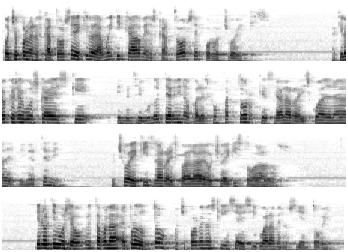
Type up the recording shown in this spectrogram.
8 por menos 14x lo damos indicado, menos 14 por 8x. Aquí lo que se busca es que en el segundo término aparezca un factor que sea la raíz cuadrada del primer término. 8x es la raíz cuadrada de 8x todo a la 2. Y el último, si aumentamos el producto, 8 por menos 15 es igual a menos 120.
